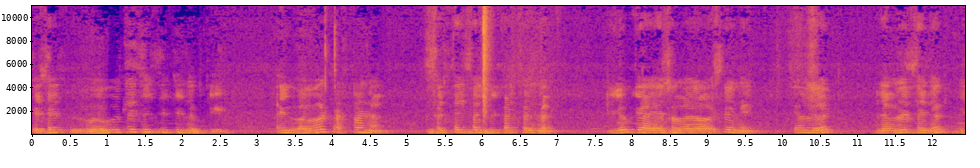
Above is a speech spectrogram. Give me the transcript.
त्याच्यात बहुमताची स्थिती नव्हती. आणि बहुमत असताना सत्तेचा स्वीकार करणं योग्य आहे असं मला वाटलं नाही. त्यामुळं नम्रतेनं मी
